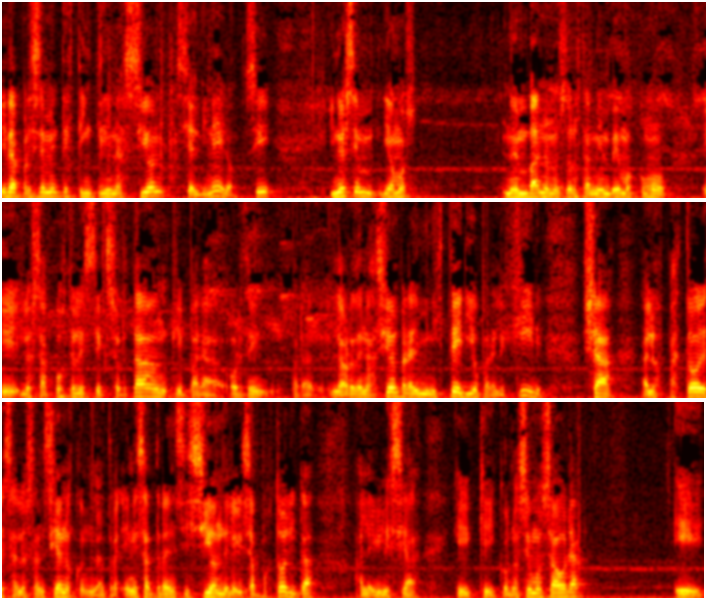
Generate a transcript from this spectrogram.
era precisamente esta inclinación hacia el dinero. ¿sí? Y no es, digamos, no en vano nosotros también vemos cómo eh, los apóstoles exhortaban que para, orden, para la ordenación, para el ministerio, para elegir ya a los pastores, a los ancianos en esa transición de la iglesia apostólica a la iglesia que, conocemos ahora, eh,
